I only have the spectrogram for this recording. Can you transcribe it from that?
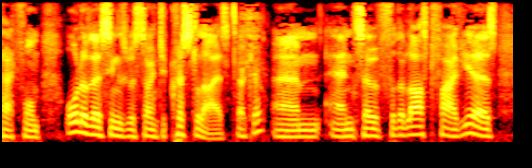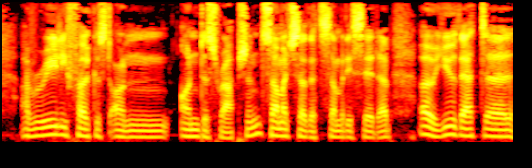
platform, all of those things were starting to crystallize. Okay. Um, and so for the last five years, I've really focused on, on disruption, so much so that somebody said, uh, oh, you that, uh,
